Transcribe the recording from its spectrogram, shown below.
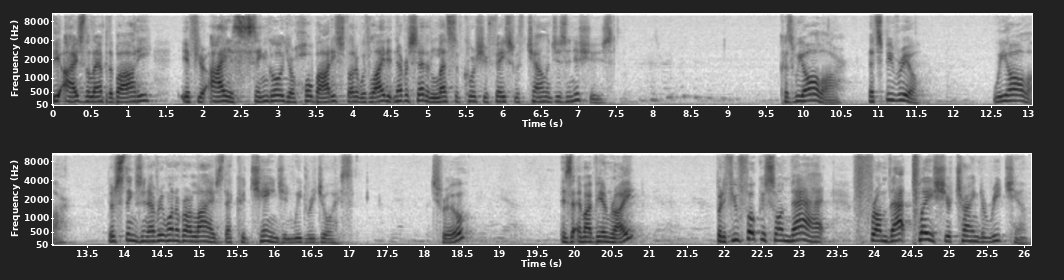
The eye's the lamp of the body if your eye is single, your whole body's flooded with light. It never said, unless, of course, you're faced with challenges and issues. Because we all are. Let's be real. We all are. There's things in every one of our lives that could change and we'd rejoice. True? Is that, am I being right? But if you focus on that, from that place, you're trying to reach Him.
